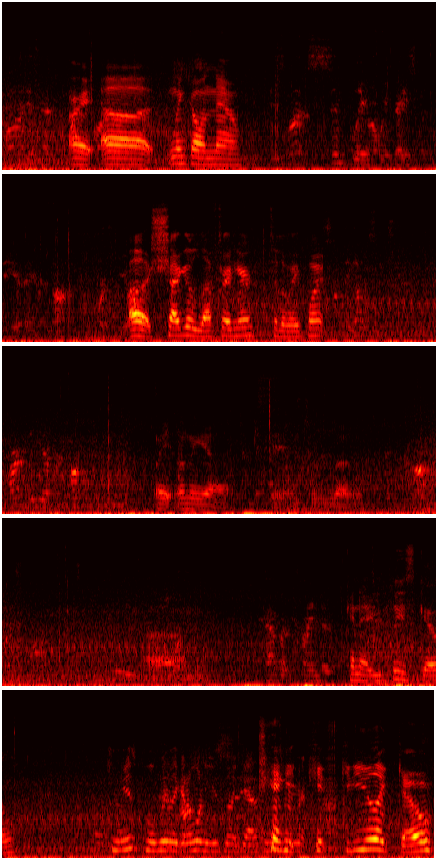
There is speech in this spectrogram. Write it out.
find is that Alright, uh, link on now. it's not simply are we based on DNA or not. Of course we Uh, should I go left right here to the waypoint? Something else that's hardly ever talked about. Wait, let me, uh, get into low. Complex molecules really Um, a kind can I, you please go? Can you just pull me? Like I don't want to use my gas. Can you, can, can you like go?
